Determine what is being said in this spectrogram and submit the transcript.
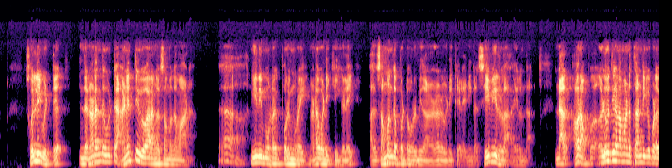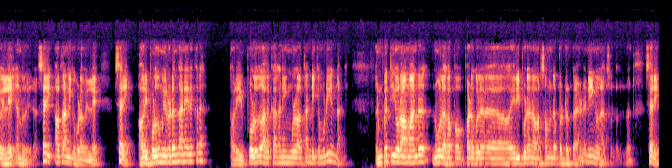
சொல்லிவிட்டு இந்த நடந்துவிட்ட அனைத்து விவகாரங்கள் சம்பந்தமான அஹ், நீதிமுறை பொறிமுறை நடவடிக்கைகளை அது சம்பந்தப்பட்டவர்கள் மீதான நடவடிக்கைகளை நீங்கள் செய்வீர்களாக இருந்தார். என்றால் அவர் அப்போ எழுபத்தி ஏழாம் ஆண்டு தண்டிக்கப்படவில்லை என்று சரி அவர் தண்டிக்கப்படவில்லை. சரி அவர் இப்பொழுதும் உயிருடன் தானே இருக்கிறார்? அவரை இப்பொழுது அதுக்காக நீங்களால் தண்டிக்க முடியும் தானே? எண்பத்தி ஓராம் ஆண்டு நூலக படுகொலை எரிப்புடன் அவர் சம்பந்தப்பட்டிருக்கிறார் என்று நீங்கள் நான் சொல்லுகிறீர்கள். சரி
